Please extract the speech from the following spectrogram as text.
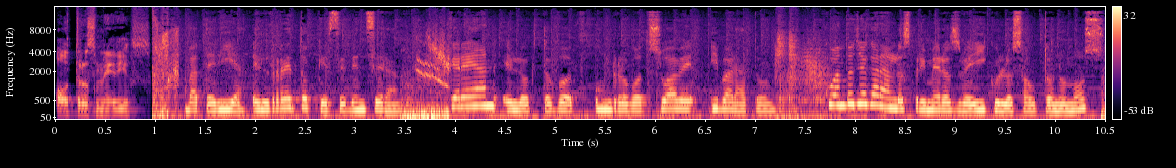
Otros medios. Batería, el reto que se vencerá. Crean el Octobot, un robot suave y barato. ¿Cuándo llegarán los primeros vehículos autónomos?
